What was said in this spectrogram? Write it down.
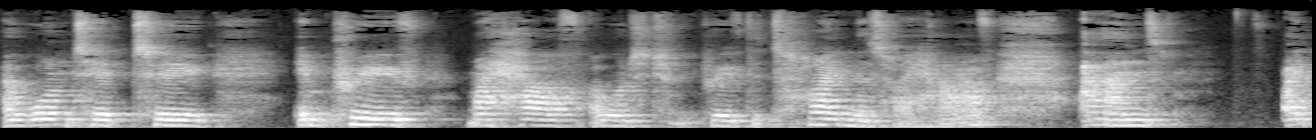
I wanted to improve my health. I wanted to improve the time that I have. And I,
